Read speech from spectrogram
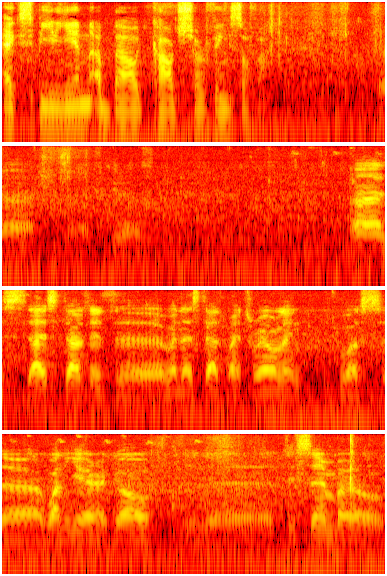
experience about couchsurfing so far. Uh, Uh, started uh, when I started my traveling. It was uh, one year ago in uh, December of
